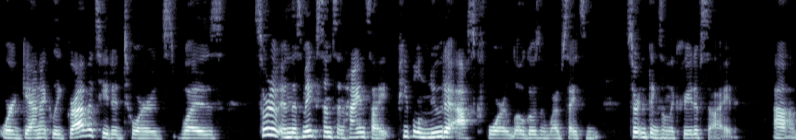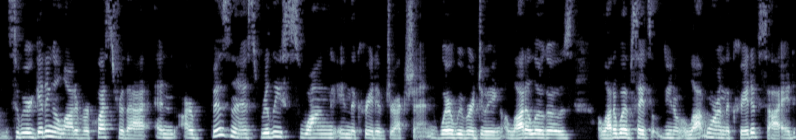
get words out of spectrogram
organically gravitated towards was sort of, and this makes sense in hindsight, people knew to ask for logos and websites and certain things on the creative side. Um, so we were getting a lot of requests for that. And our business really swung in the creative direction where we were doing a lot of logos, a lot of websites, you know, a lot more on the creative side.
